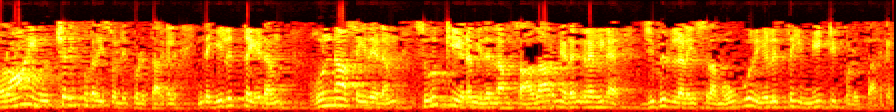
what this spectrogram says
குரானின் உச்சரிப்புகளை சொல்லிக் கொடுத்தார்கள். இந்த இழுத்த இடம் குன்னா செய்த இடம் சுருக்கிய இடம் இதெல்லாம் சாதாரண இடங்களில் ஜிபிர் அலை இஸ்லாம் ஒவ்வொரு எழுத்தையும் நீட்டிக் கொடுத்தார்கள்.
